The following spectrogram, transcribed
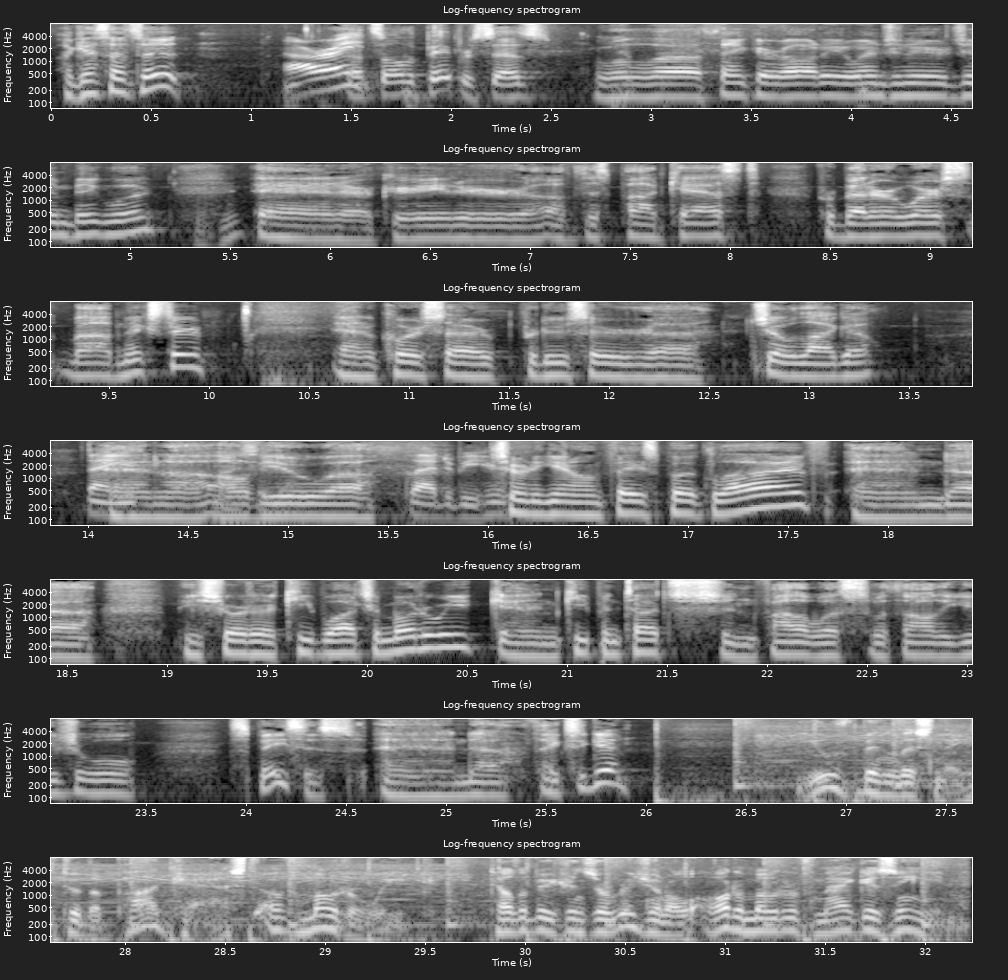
I guess that's it. All right, That's all the paper says. We'll uh, thank our audio engineer, Jim Bigwood, Mm-hmm. and our creator of this podcast, for better or worse, Bob Mixter, and of course our producer, uh, Joe Ligo. Thank and you. uh, all of you uh, Glad to be here. tuning in on Facebook Live. And uh, be sure to keep watching Motor Week and keep in touch and follow us with all the usual spaces. And uh, thanks again. You've been listening to the podcast of Motor Week, television's original automotive magazine.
